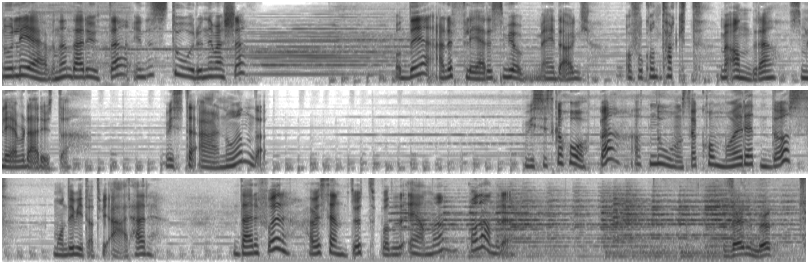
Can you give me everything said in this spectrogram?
Noe levende der ute i det store universet. Og det er det flere som jobber med i dag. Å få kontakt med andre som lever der ute. Hvis det er noen, da. Hvis vi skal håpe at noen skal komme og redde oss, må de vite at vi er her. Derfor har vi sendt ut både det ene og det andre. Vel møtt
